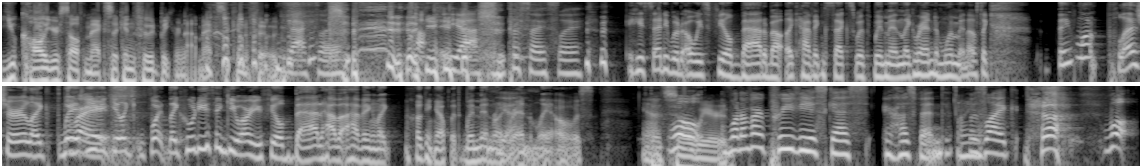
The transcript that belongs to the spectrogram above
You call yourself Mexican food, but you're not Mexican food. Exactly. Ta- yeah, precisely. he said he would always feel bad about like having sex with women, like random women. I was like, they want pleasure. Like, wait, Right. you, you like what? Like, who do you think you are? You feel bad how about having like hooking up with women like Yeah. randomly? Oh, it was, yeah. That's so weird. one of our previous guests, your husband, Oh, was like, well,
